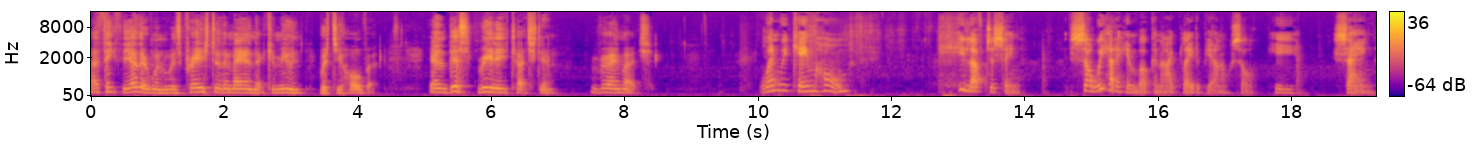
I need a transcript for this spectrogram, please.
I think the other one was Praise to the Man that communed with Jehovah. And this really touched him very much. When we came home, he loved to sing. So we had a hymn book and I played the piano. So he sang,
